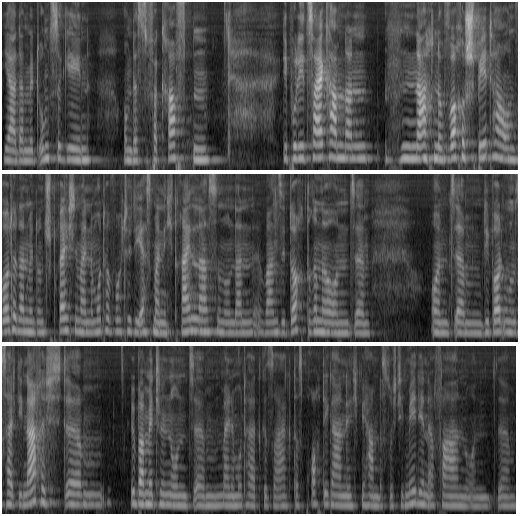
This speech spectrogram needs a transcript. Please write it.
ja, damit umzugehen, um das zu verkraften. Die Polizei kam dann nach einer Woche später und wollte dann mit uns sprechen. Meine Mutter wollte die erstmal nicht reinlassen und dann waren sie doch drin und, ähm, und ähm, die wollten uns halt die Nachricht ähm, übermitteln. Und ähm, meine Mutter hat gesagt, das braucht ihr gar nicht, wir haben das durch die Medien erfahren. Und ähm,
